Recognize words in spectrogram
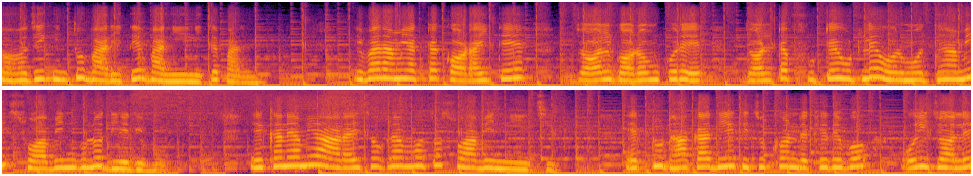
সহজেই কিন্তু বাড়িতে বানিয়ে নিতে পারেন। এবার আমি একটা কড়াইতে জল গরম করে জলটা ফুটে উঠলে ওর মধ্যে আমি সোয়াবিনগুলো দিয়ে দেব। এখানে আমি আড়াইশো গ্রাম মতো সোয়াবিন নিয়েছি। একটু ঢাকা দিয়ে কিছুক্ষণ রেখে দেব। ওই জলে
